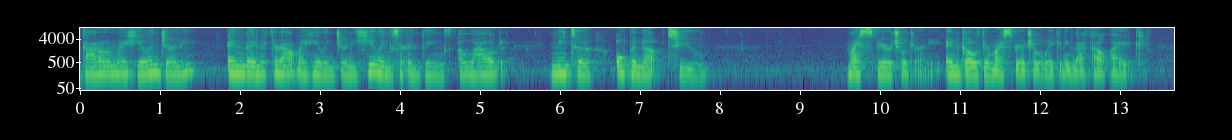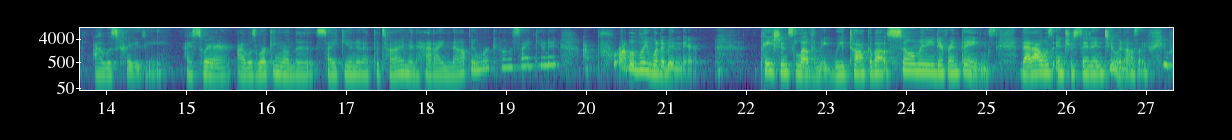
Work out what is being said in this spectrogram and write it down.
got on my healing journey. And then throughout my healing journey, healing certain things allowed me to open up to my spiritual journey and go through my spiritual awakening that felt like I was crazy. I swear, I was working on the psych unit at the time, and had I not been working on the psych unit, I probably would have been there. Patients loved me. We'd talk about so many different things that I was interested in too, and I was like, phew,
